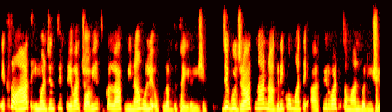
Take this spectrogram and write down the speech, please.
એકસો આઠ ઇમરજન્સી સેવા ચોવીસ કલાક વિનામૂલ્યે ઉપલબ્ધ થઈ રહી છે, જે ગુજરાતના નાગરિકો માટે આશીર્વાદ સમાન બની છે.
